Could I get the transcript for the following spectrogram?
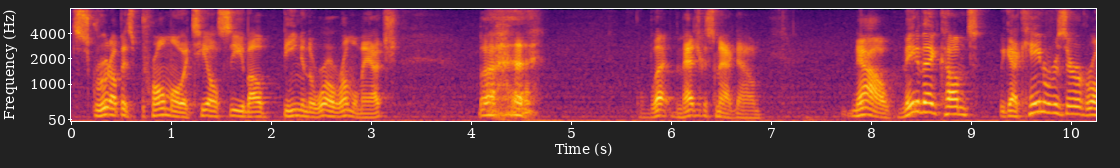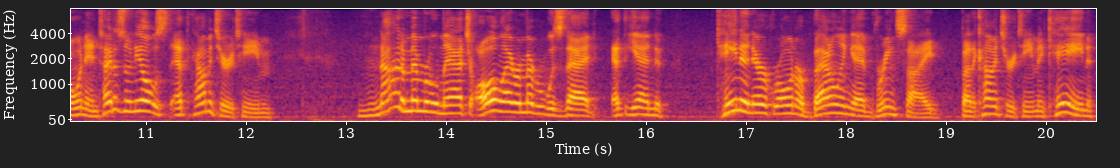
screwed up his promo at TLC about being in the Royal Rumble match. But, Magic of SmackDown. Now, main event comes. We got Kane versus Eric Rowan, and Titus O'Neil was at the commentary team. Not a memorable match. All I remember was that at the end, Kane and Eric Rowan are battling at ringside by the commentary team, and Kane,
